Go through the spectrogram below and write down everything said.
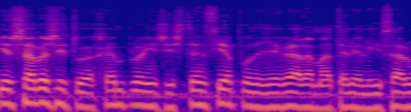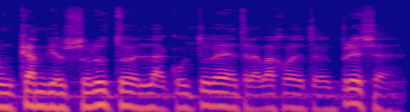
Quién sabe si tu ejemplo e insistencia puede llegar a materializar un cambio absoluto en la cultura de trabajo de tu empresa,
